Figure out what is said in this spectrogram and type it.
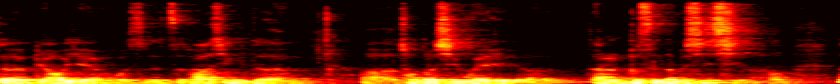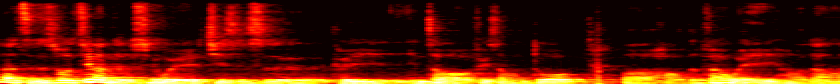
的表演或是自发性的呃创作行为，呃，当然不是那么稀奇了啊。那只是说这样的行为其实是可以营造非常多呃好的氛围啊，让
